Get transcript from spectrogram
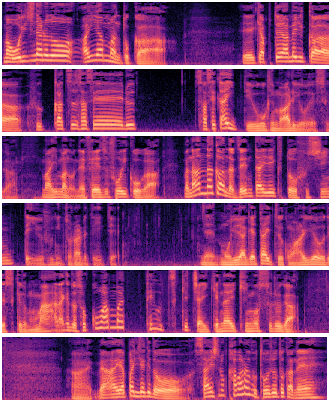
まあ、オリジナルのアイアンマンとか、えー、キャプテンアメリカ復活させる、させたいっていう動きもあるようですが、まあ今のね、フェーズ4以降が、まあなんだかんだ全体でいくと不審っていう風に取られていて、ね、盛り上げたいっていうとこもあるようですけども、まあだけどそこはあんま手をつけちゃいけない気もするが、はい。まあやっぱりだけど、最初の河原の登場とかね、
